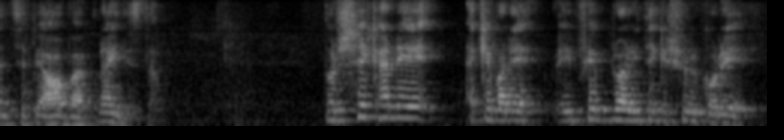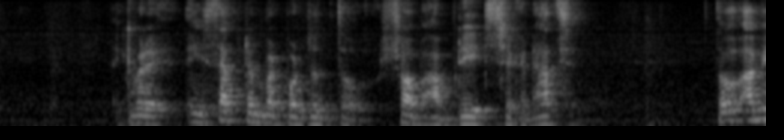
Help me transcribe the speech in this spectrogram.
এনসিপি আহ্বায়ক নাহিদ ইসলাম। তো সেখানে একেবারে এই ফেব্রুয়ারি থেকে শুরু করে একেবারে এই সেপ্টেম্বর পর্যন্ত সব আপডেট সেখানে আছে। তো আমি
